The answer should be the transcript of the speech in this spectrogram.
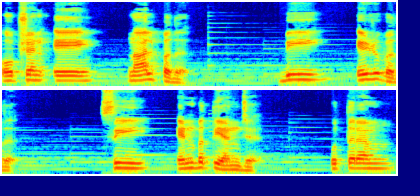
ഓപ്ഷൻ എ നാൽപ്പത്. ബി എഴുപത്. സി എൺപത്തിയഞ്ച്. ഉത്തരം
